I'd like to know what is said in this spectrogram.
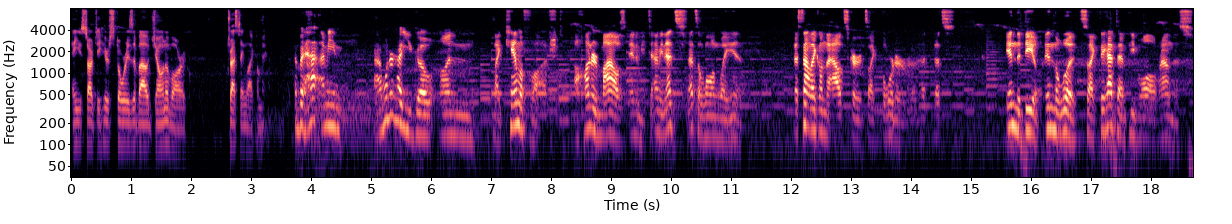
and you start to hear stories about Joan of Arc dressing like a man. But ha- I mean, I wonder how you go un like camouflaged a hundred miles enemy. T- I mean, that's that's a long way in. That's not like on the outskirts, like border. That, that's in the deal, in the woods. Like they have to have people all around this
